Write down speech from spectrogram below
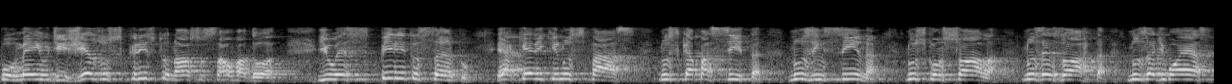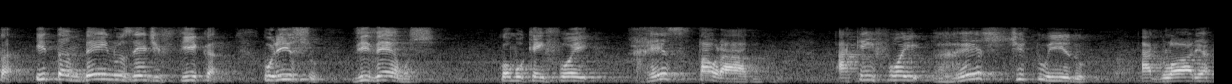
por meio de Jesus Cristo, nosso Salvador. E o Espírito Santo é aquele que nos faz, nos capacita, nos ensina, nos consola, nos exorta, nos admoesta e também nos edifica. Por isso, vivemos como quem foi restaurado, a quem foi restituído a glória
